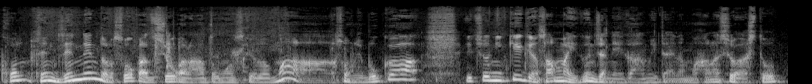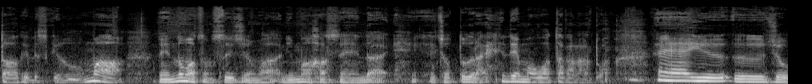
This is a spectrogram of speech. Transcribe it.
前年度の総括しようかなと思うんですけど、まあ、そうね、僕は一応日経平均は3万いくんじゃねえかみたいな、まあ、話はしておったわけですけど、まあ、年度末の水準は2万8000円台ちょっとぐらいで、まあ、終わったかなと、えー、いう状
